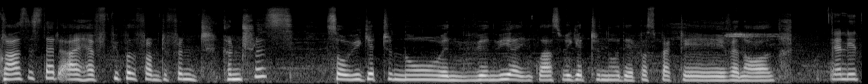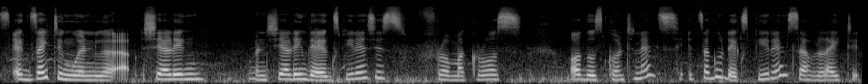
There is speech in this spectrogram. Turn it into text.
class is that I have people from different countries. So we get to know when, when we are in class, we get to know their perspective and all. And it's exciting when you are sharing, when sharing the experiences from across all those continents. It's a good experience. I've liked it.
